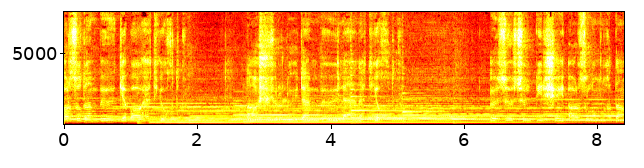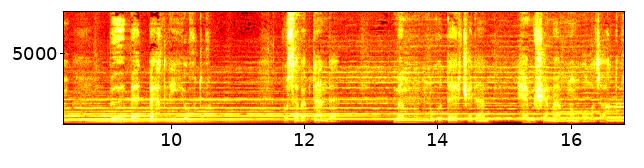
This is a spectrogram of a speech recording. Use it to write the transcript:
Arzudan böyük qəbahət yoxdur. Naşükürlükdən böyük lənət yoxdur. Özü üçün bir şey arzulamaqdan böyük bədbəxtlik yoxdur. Bu səbəbdən də məmnunluğu dərk edən həmişə məmnun olacaqdır.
